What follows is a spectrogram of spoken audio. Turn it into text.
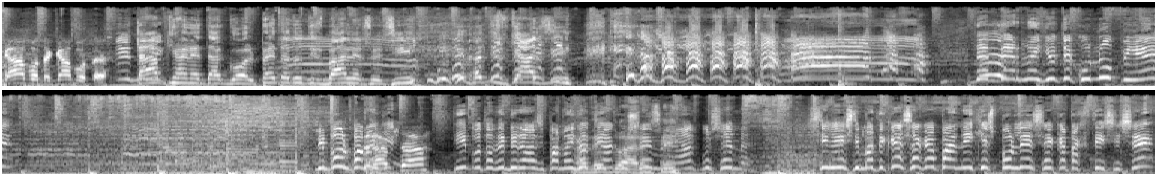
Κάποτε, κάποτε. Ε, Τα δεν- πιάνε τα γκολ, πέτα του τις μπάλες σου εσύ και θα τις πιάσει. Α, Δεν παίρναγε ούτε κουνούπι, ε. Λοιπόν, Παναγιώτη. Γράψα. Τίποτα δεν πειράζει, Παναγιώτη, Α, δεν του άκουσέ άρεσε. με, άκουσέ με. Συναισθηματικά σε αγαπάνε, είχες πολλές ε, κατακτήσεις, ε;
